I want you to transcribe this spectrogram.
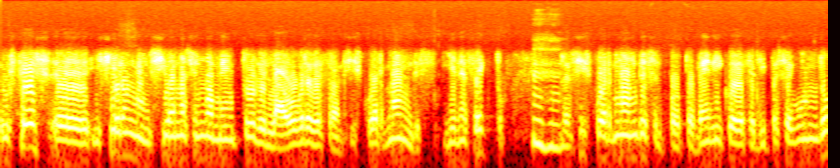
Ustedes eh, hicieron mención hace un momento de la obra de Francisco Hernández, y en efecto, Francisco Hernández, el protomédico de Felipe II,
